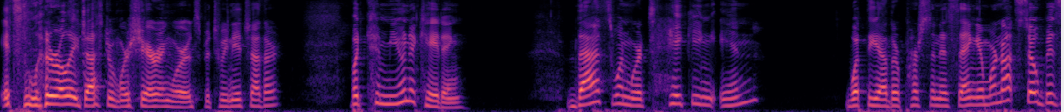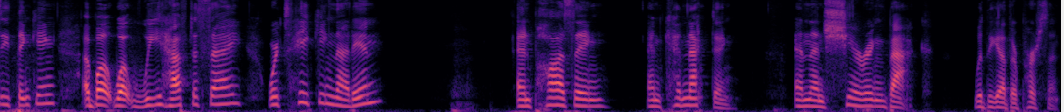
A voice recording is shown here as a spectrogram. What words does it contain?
It's literally just when we're sharing words between each other. But communicating, that's when we're taking in what the other person is saying. And we're not so busy thinking about what we have to say, we're taking that in and pausing and connecting and then sharing back with the other person.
